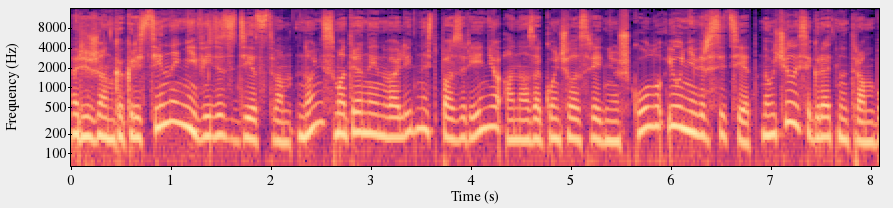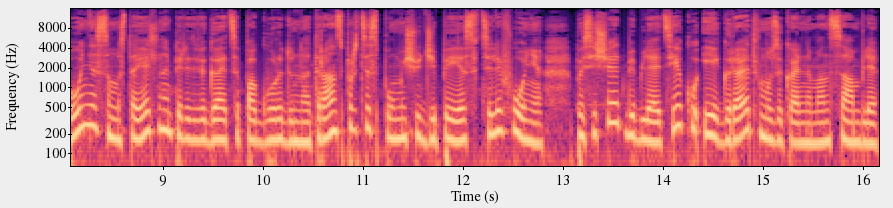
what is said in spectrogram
Рижанка Кристина не видит с детства, но, несмотря на инвалидность по зрению, она закончила среднюю школу и университет. Научилась играть на тромбоне, самостоятельно передвигается по городу на транспорте с помощью GPS в телефоне, посещает библиотеку и играет в музыкальном ансамбле.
